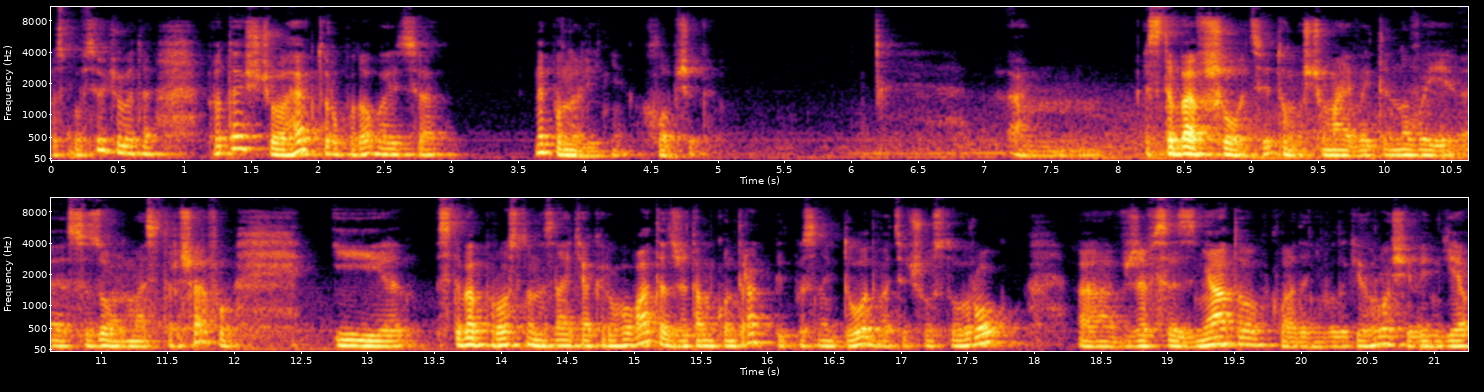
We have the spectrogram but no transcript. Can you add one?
розповсюджувати, про те, що Гектору подобаються неповнолітні хлопчики. Ем, СТБ в шоці, тому що має вийти новий е, сезон майстер-шефу, і СТБ просто не знають, як реагувати, адже там контракт підписаний до 26-го року. Вже все знято, вкладені великі гроші. Він є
